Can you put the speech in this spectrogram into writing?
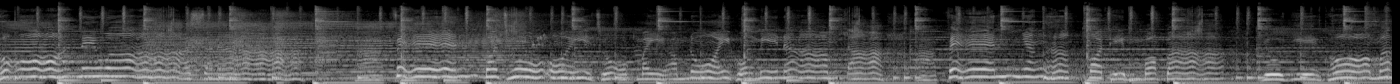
บอกให้ทนในวาสนา หากเป็นบ่ช่วยโชคไม่อำนวยคงมีน้ำตา หากเป็นยังหักบ่ทิมบ่บาอยู่ยี่ขอมา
